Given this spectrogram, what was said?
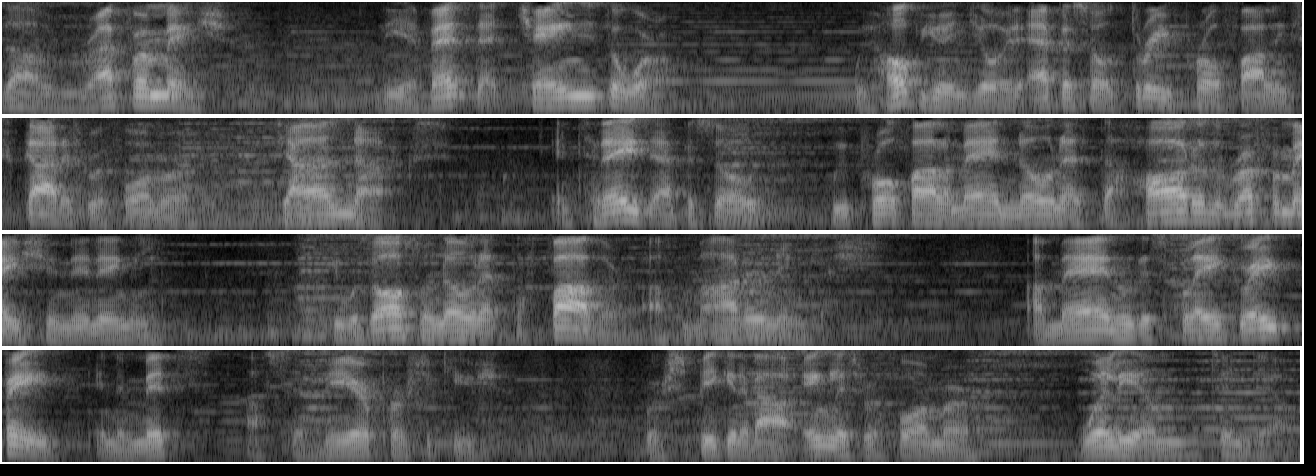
the Reformation, the event that changed the world. We hope you enjoyed episode 3 profiling Scottish reformer John Knox. In today's episode, we profile a man known as the heart of the Reformation in England. He was also known as the father of modern English, a man who displayed great faith in the midst of severe persecution. We're speaking about English reformer William Tyndale.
